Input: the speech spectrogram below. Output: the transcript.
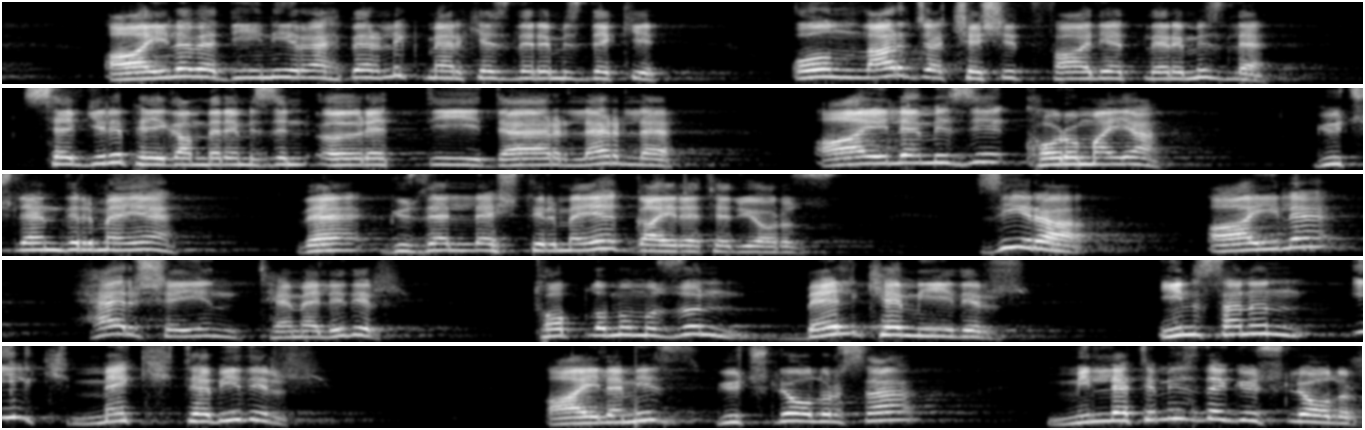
aile ve dini rehberlik merkezlerimizdeki onlarca çeşit faaliyetlerimizle sevgili peygamberimizin öğrettiği değerlerle ailemizi korumaya, güçlendirmeye ve güzelleştirmeye gayret ediyoruz. Zira aile her şeyin temelidir. Toplumumuzun bel kemiğidir. İnsanın ilk mektebidir. Ailemiz güçlü olursa milletimiz de güçlü olur.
